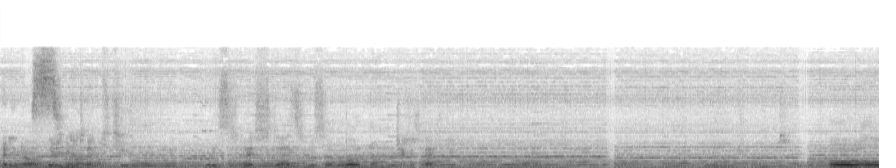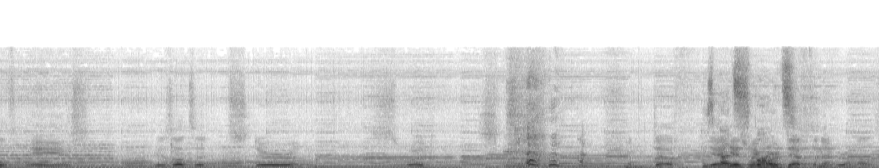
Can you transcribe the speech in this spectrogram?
How do you know there's no times two? What is this guy's stats? He must have a lot of numbers. Check his stats, dude. Oh, all A's. He has lots of stir and spud and def. He's yeah, he has way more spuds. def than everyone else.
